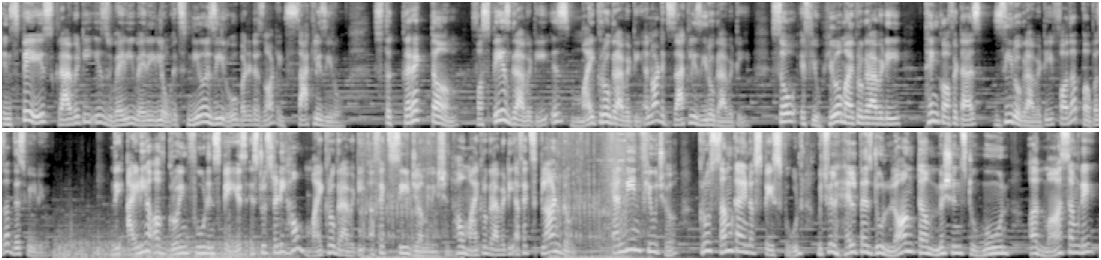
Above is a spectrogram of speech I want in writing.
In space, gravity is very, very low. It's near zero, but it is not exactly zero. So, the correct term for space gravity is microgravity and not exactly zero gravity. So, if you hear microgravity, think of it as zero gravity for the purpose of this video. The idea of growing food in space is to study how microgravity affects seed germination, how microgravity affects plant growth. Can we in future grow some kind of space food which will help us do long-term missions to moon or Mars someday?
